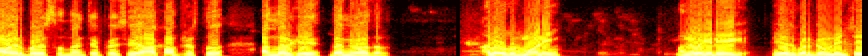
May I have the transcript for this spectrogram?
ఆవిర్భవిస్తుందని చెప్పేసి ఆకాంక్షిస్తూ అందరికీ ధన్యవాదాలు. హలో గుడ్ మార్నింగ్. మంగళగిరి నియోజకవర్గం నుంచి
